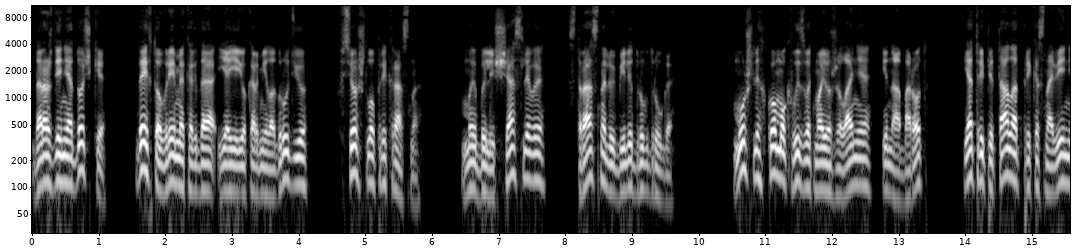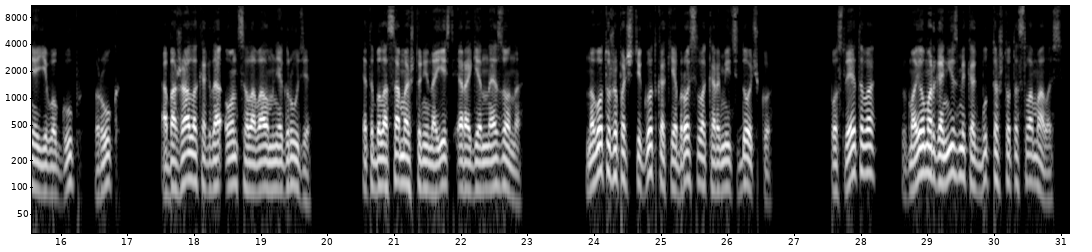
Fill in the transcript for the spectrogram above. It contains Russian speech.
До рождения дочки, да и в то время, когда я ее кормила грудью, все шло прекрасно. Мы были счастливы, страстно любили друг друга. Муж легко мог вызвать мое желание, и наоборот, я трепетала от прикосновения его губ, рук, обожала, когда он целовал мне груди. Это была самая что ни на есть эрогенная зона. Но вот уже почти год, как я бросила кормить дочку. После этого в моем организме как будто что-то сломалось.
